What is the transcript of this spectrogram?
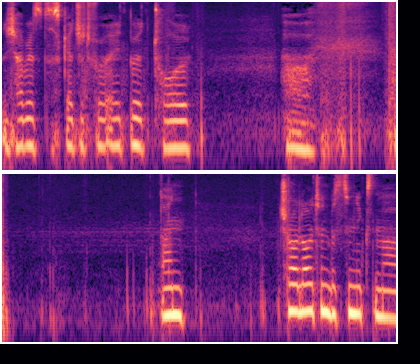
Ich habe jetzt das Gadget für 8-Bit. Toll. Ha. Dann ciao Leute und bis zum nächsten Mal.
